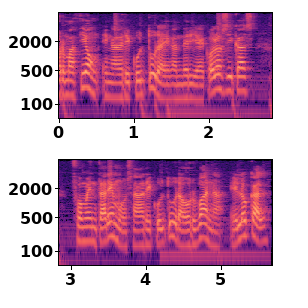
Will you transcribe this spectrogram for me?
formación en agricultura e gandería ecolóxicas, fomentaremos a agricultura urbana e local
